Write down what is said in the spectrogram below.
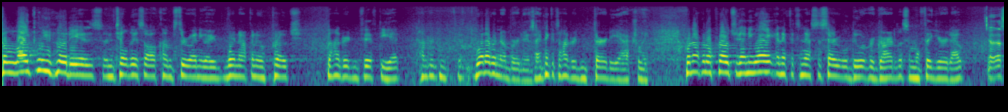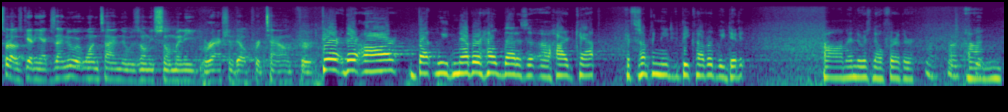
the likelihood is, until this all comes through anyway, we're not going to approach the 150 at 150, whatever number it is. I think it's 130, actually. We're not going to approach it anyway, and if it's necessary, we'll do it regardless, and we'll figure it out. Yeah, that's what I was getting at, because I knew at one time there was only so many rationed out per town for, There, there are, but we've never held that as a, a hard cap. If something needed to be covered, we did it. Um, and there was no further, um,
